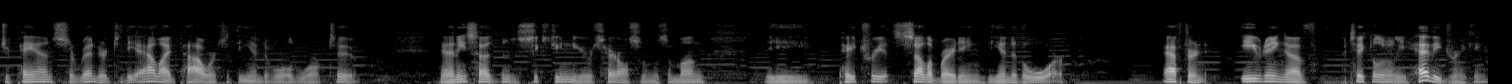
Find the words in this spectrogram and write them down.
Japan surrendered to the Allied powers at the end of World War II. Nanny's husband of 16 years, Harrelson, was among the patriots celebrating the end of the war. After an evening of particularly heavy drinking,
